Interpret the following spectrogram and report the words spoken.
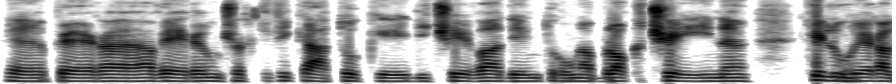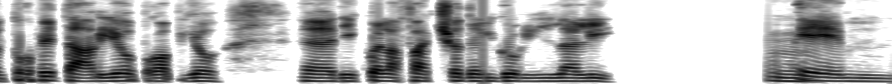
eh, per avere un certificato che diceva dentro una blockchain che lui era il proprietario proprio eh, di quella faccia del gorilla lì. Mm. E, mh,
